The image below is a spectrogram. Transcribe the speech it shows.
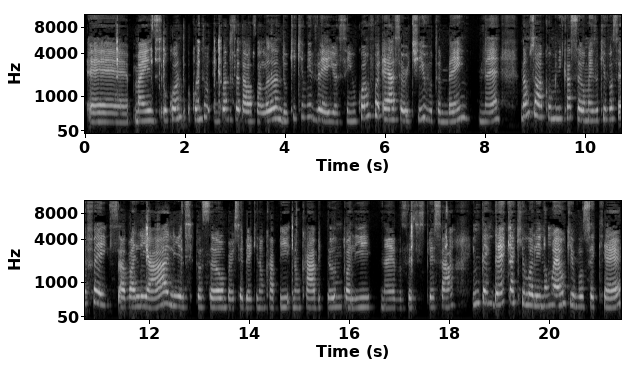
É, mas o quanto, quanto, enquanto você estava falando, o que, que me veio assim, o quanto é assertivo também, né? Não só a comunicação, mas o que você fez, avaliar ali a situação, perceber que não cabe, não cabe tanto ali, né? Você se expressar, entender que aquilo ali não é o que você quer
